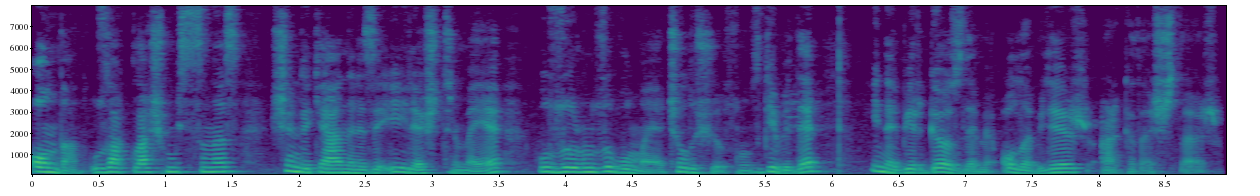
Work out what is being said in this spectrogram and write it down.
Ondan uzaklaşmışsınız. Şimdi kendinizi iyileştirmeye, huzurunuzu bulmaya çalışıyorsunuz gibi de yine bir gözlemi olabilir arkadaşlar.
